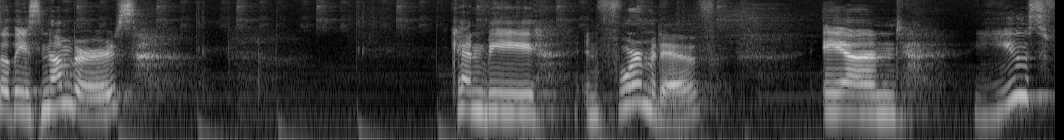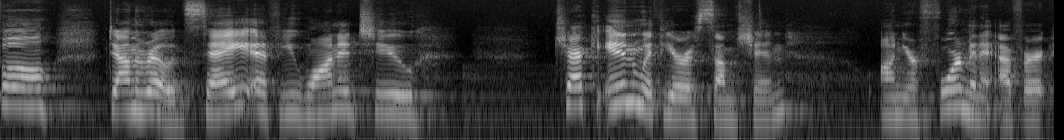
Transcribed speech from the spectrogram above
So these numbers can be informative and useful down the road. Say if you wanted to check in with your assumption on your four minute effort,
